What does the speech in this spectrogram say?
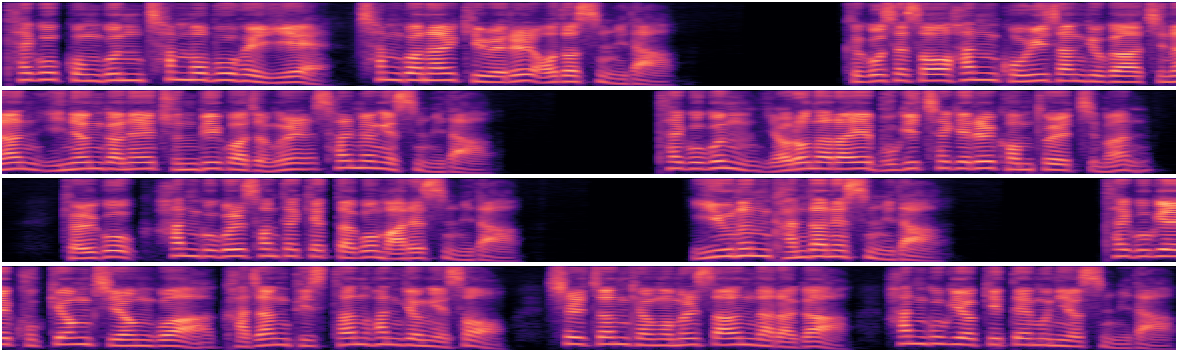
태국 공군 참모부 회의에 참관할 기회를 얻었습니다. 그곳에서 한 고위 장교가 지난 2년간의 준비 과정을 설명했습니다. 태국은 여러 나라의 무기 체계를 검토했지만 결국 한국을 선택했다고 말했습니다. 이유는 간단했습니다. 태국의 국경 지형과 가장 비슷한 환경에서 실전 경험을 쌓은 나라가 한국이었기 때문이었습니다.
